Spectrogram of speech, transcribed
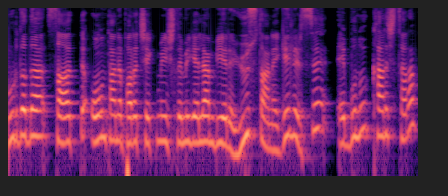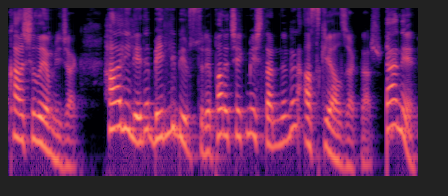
Burada da saatte 10 tane para çekme işlemi gelen bir yere 100 tane gelirse e bunu karşı taraf karşılayamayacak. Haliyle de belli bir süre para çekme işlemlerini askıya alacaklar. Yani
